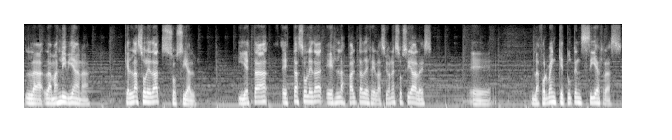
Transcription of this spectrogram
la, la más liviana, que es la soledad social. Y esta esta soledad es la falta de relaciones sociales, eh, la forma en que tú te encierras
